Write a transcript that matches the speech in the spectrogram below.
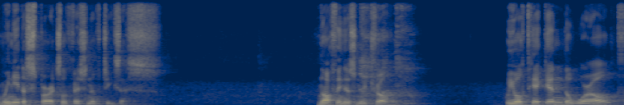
And we need a spiritual vision of Jesus. Nothing is neutral. We will take in the world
